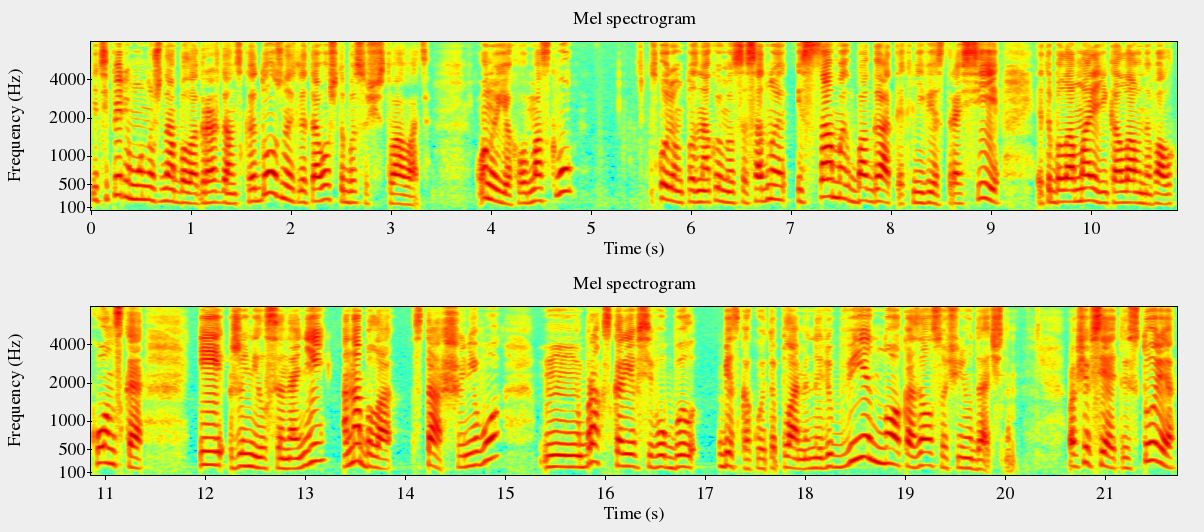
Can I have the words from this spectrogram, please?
и теперь ему нужна была гражданская должность для того, чтобы существовать. Он уехал в Москву, Вскоре он познакомился с одной из самых богатых невест России. Это была Мария Николаевна Волконская. И женился на ней. Она была старше него. Брак, скорее всего, был без какой-то пламенной любви, но оказался очень удачным. Вообще вся эта история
